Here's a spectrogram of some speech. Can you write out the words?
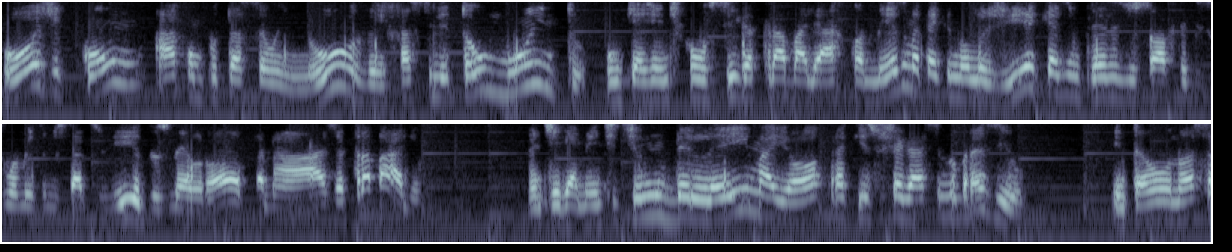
Hoje, com a computação em nuvem, facilitou muito com que a gente consiga trabalhar com a mesma tecnologia que as empresas de software de desenvolvimento nos Estados Unidos, na Europa, na Ásia trabalham. Antigamente tinha um delay maior para que isso chegasse no Brasil. Então, o nosso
